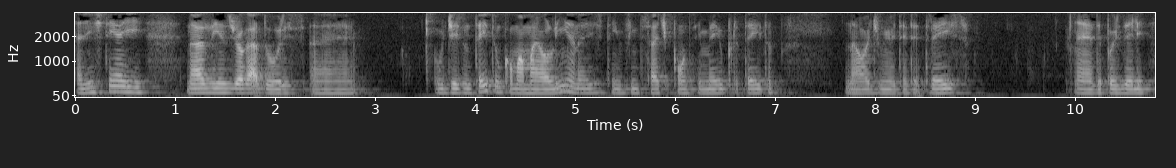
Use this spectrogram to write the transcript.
A gente tem aí nas linhas de jogadores é, o Jason Tatum como a maior linha, né? A gente tem 27 pontos e meio para Tatum na de 1083. É, depois dele,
